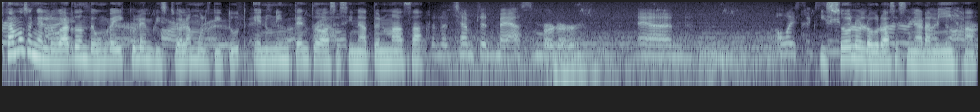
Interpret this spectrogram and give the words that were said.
Estamos en el lugar donde un vehículo embistió a la multitud en un intento de asesinato en masa y solo logró asesinar a mi hija.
